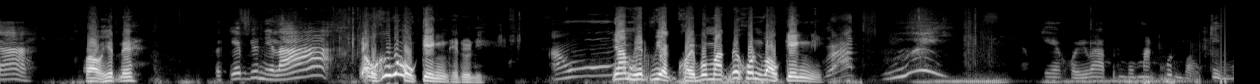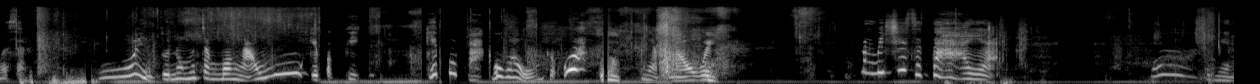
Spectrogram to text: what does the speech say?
จ้าเฝ้าเฮ็ดเด้ก็เก็บอยู่นี่ละเจ้าคือเว้าเก่งแท้เดูนี่เอายามเฮ็ดเวียกข่อยบ่มักเด้อคนเว้าเก่งนี่เฮ้ยแกข่อยว่าเป็นบ่มักคนเบาเก่งว่าสั่นโอ้ยตัวน้องมันจังบ่เหงาเก็บปักพริกเก็บบ่ปากบ่เว้ามันก็โอ้ยเงียบเหงาเว้ยมันไม่ใช่สไตล์อะ โอ้ยตัวเมียน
